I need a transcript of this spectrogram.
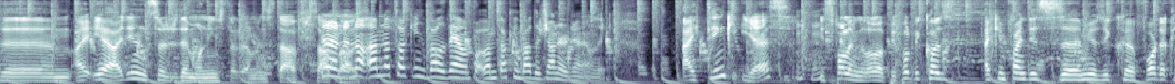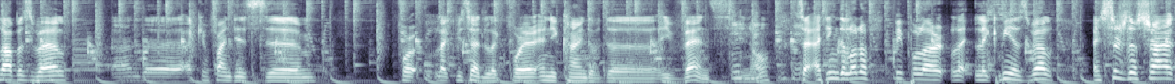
um, I yeah I didn't search them on Instagram and stuff. No, no, no, no. I'm not talking about them. I'm talking about the genre generally. I think yes, Mm-hmm. it's following a lot of people because I can find this uh, music uh, for the club as well, and uh, I can find this um, for like we said, like for any kind of the events, you know. So I think a lot of people are like, like me as well. I search the track,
